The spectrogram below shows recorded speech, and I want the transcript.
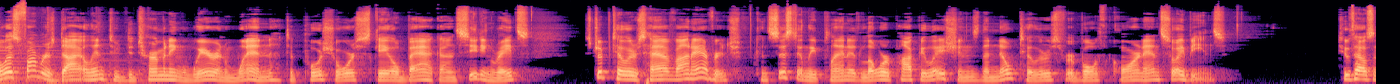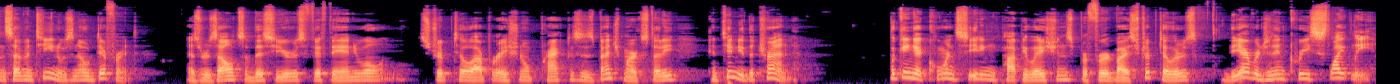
Well, as farmers dial into determining where and when to push or scale back on seeding rates, strip tillers have, on average, consistently planted lower populations than no tillers for both corn and soybeans. 2017 was no different. As results of this year's fifth annual Strip Till Operational Practices Benchmark Study continued the trend. Looking at corn seeding populations preferred by strip tillers, the average has increased slightly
